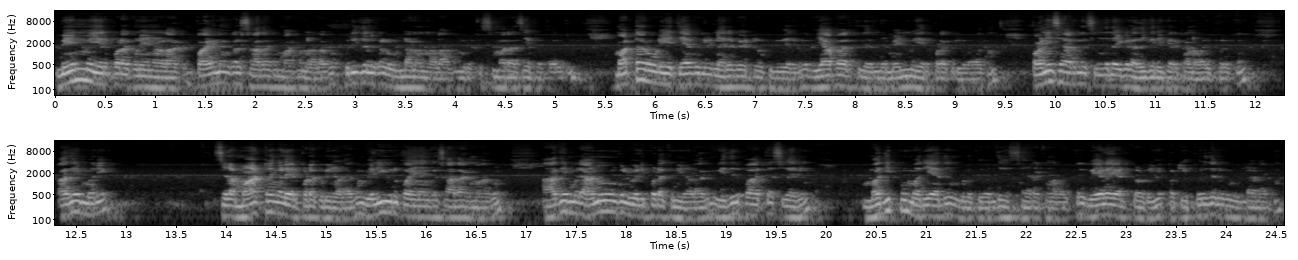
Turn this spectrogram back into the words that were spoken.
மேன்மை ஏற்படக்கூடிய நாளாகவும் பயணங்கள் சாதகமாக நாளாகவும் புரிதல்கள் உண்டான நாளாகவும் இருக்குது சிம்மராசியை பொறுத்தவரைக்கும். மற்றவருடைய தேவைகளை நிறைவேற்றக்கூடியவர்கள் வியாபாரத்தில் இருந்த மேன்மை ஏற்படக்கூடியதாகும் பணி சார்ந்த சிந்தனைகள் அதிகரிக்கிறதுக்கான வாய்ப்பு இருக்கும் அதே மாதிரி சில மாற்றங்கள் ஏற்படக்கூடிய நாளாகும் வெளியூர் பயணங்கள் சாதகமாகும் அதே மாதிரி அனுபவங்கள் வெளிப்படக்கூடிய நாளாகும் எதிர்பார்த்த சிலரின் மதிப்பு மரியாதை உங்களுக்கு வந்து சேரக்கான வாய்ப்பு வேலையாட்களுடைய பற்றிய புரிதல்கள் உண்டானாகும்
